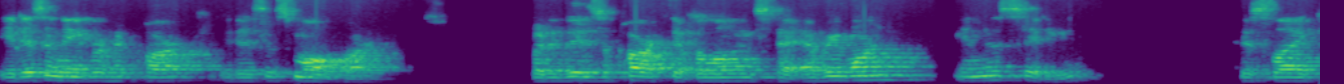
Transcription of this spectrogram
it is a neighborhood park, it is a small park, but it is a park that belongs to everyone in the city, just like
